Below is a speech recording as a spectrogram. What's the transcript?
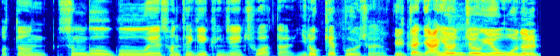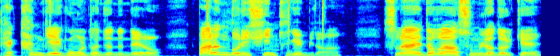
어떤 승부구의 선택이 굉장히 좋았다. 이렇게 보여줘요. 일단 양현종이 오늘 101개의 공을 던졌는데요. 빠른 볼이 52개입니다. 슬라이더가 28개,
